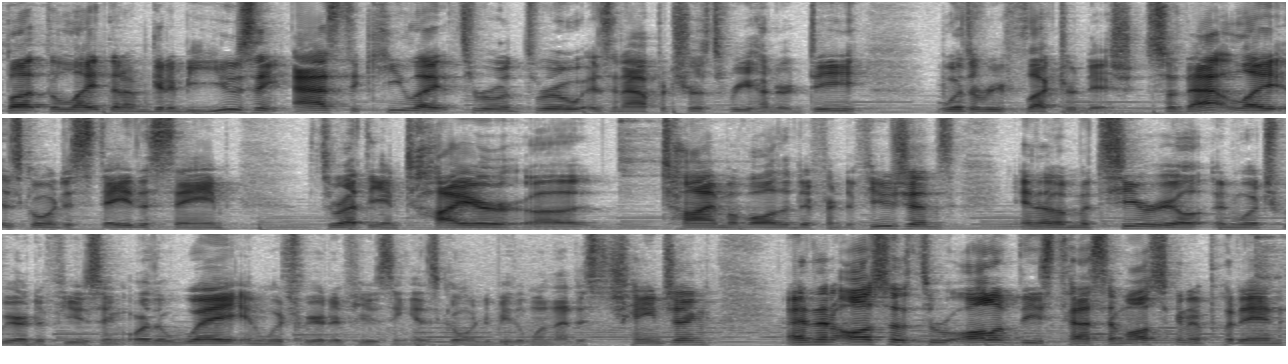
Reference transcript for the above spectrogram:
but the light that I'm gonna be using as the key light through and through is an Aputure 300D with a reflector dish. So that light is going to stay the same throughout the entire uh, time of all the different diffusions and the material in which we are diffusing or the way in which we are diffusing is going to be the one that is changing. And then also through all of these tests, I'm also gonna put in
